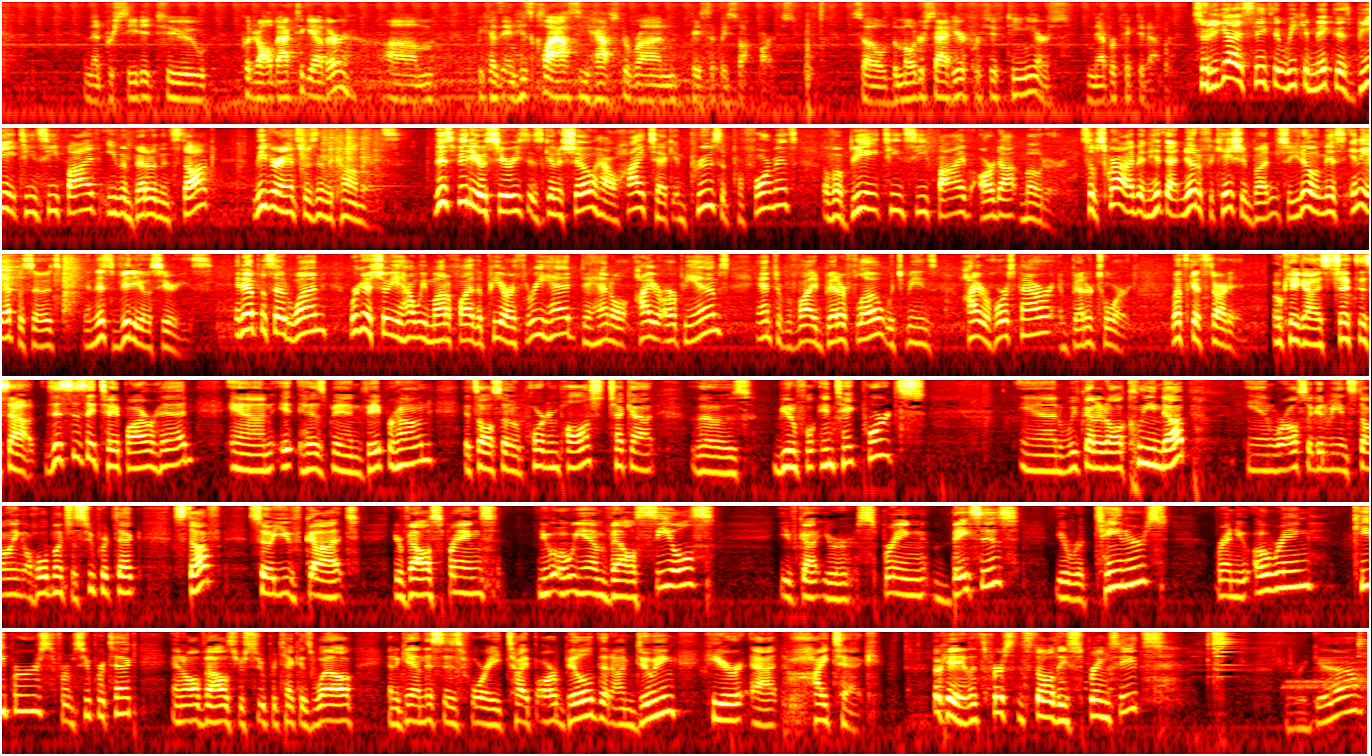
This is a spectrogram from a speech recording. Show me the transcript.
and then proceeded to put it all back together um, because in his class he has to run basically stock parts. So the motor sat here for 15 years, never picked it up. So do you guys think that we can make this B18C5 even better than stock? Leave your answers in the comments. This video series is going to show how Hytech improves the performance of a B18C5 RDOT motor. Subscribe and hit that notification button so you don't miss any episodes in this video series. In episode one, we're going to show you how we modify the PR3 head to handle higher RPMs and to provide better flow, which means higher horsepower and better torque. Let's get started. Okay guys, check this out. This is a Type R head and it has been vapor honed. It's also poured and polished. Check out those beautiful intake ports. And we've got it all cleaned up. And we're also going to be installing a whole bunch of SuperTech stuff. So you've got your valve springs, new OEM valve seals. You've got your spring bases, your retainers, brand new O-ring, keepers from SuperTech, and all valves are SuperTech as well. And again, this is for a Type R build that I'm doing here at Hytech. Okay, let's first install these spring seats. There we go.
